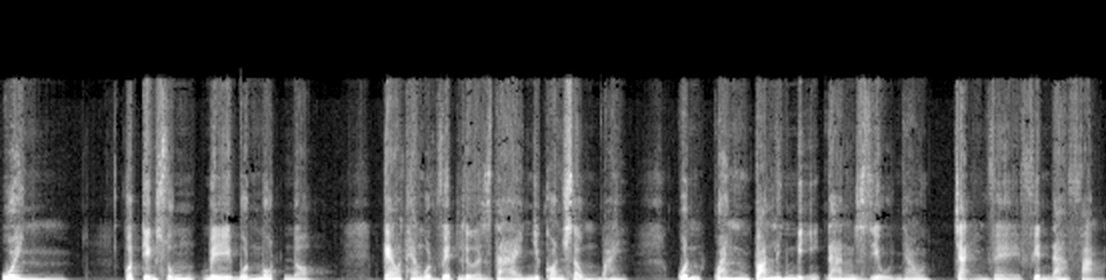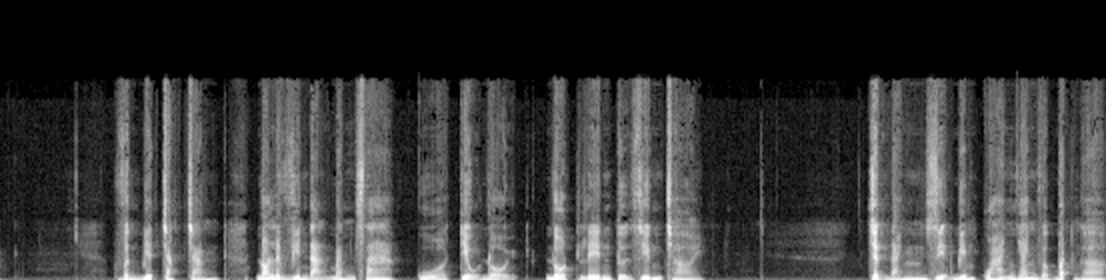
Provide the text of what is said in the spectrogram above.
Uỳnh, có tiếng súng B-41 nổ, kéo theo một vệt lửa dài như con rồng bay, quấn quanh toán lính Mỹ đang dìu nhau chạy về phiến đá phẳng. Vân biết chắc chắn đó là viên đạn bắn ra của tiểu đội đột lên từ giếng trời. Trận đánh diễn biến quá nhanh và bất ngờ,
